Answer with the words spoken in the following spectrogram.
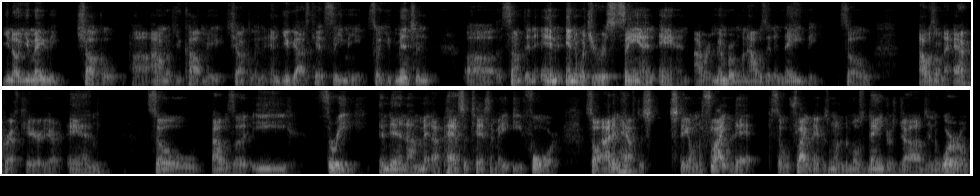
You know you made me chuckle uh, i don't know if you caught me chuckling and you guys can't see me. So you mentioned uh, something in in what you were saying and i remember when i was in the navy. So I was on an aircraft carrier, and so I was a E three, and then I, met, I passed the test and made E four. So I didn't have to stay on the flight deck. So flight deck is one of the most dangerous jobs in the world,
